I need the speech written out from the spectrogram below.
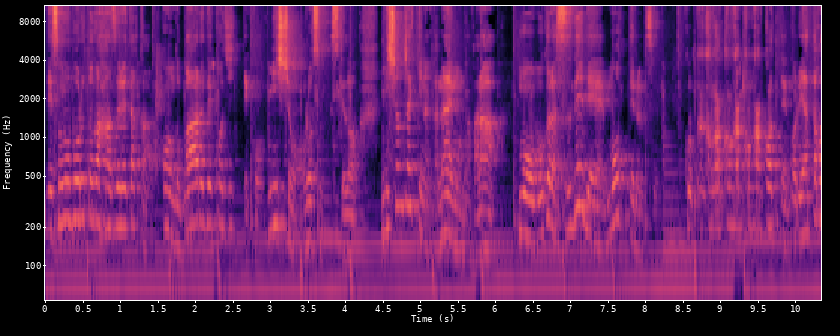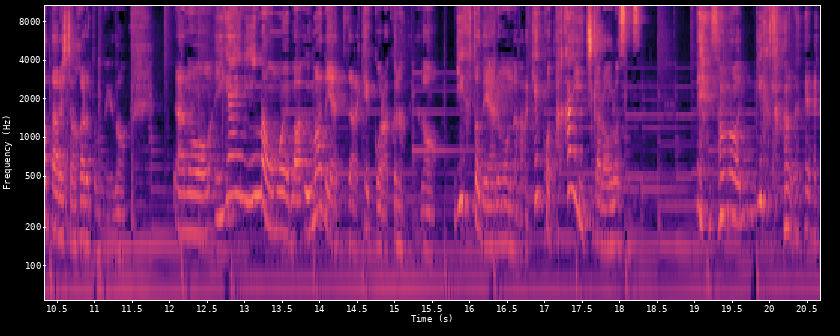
で、そのボルトが外れたから、今度バールでこじってこう、ミッションを下ろすんですけど、ミッションジャッキなんかないもんだから、もう僕ら素手で持ってるんですよ。こう、カコカコカコカコって、これやったことある人わかると思うんだけど、あの、意外に今思えば馬でやってたら結構楽なんだけど、リフトでやるもんだから結構高い位置から下ろすんですよ。で、そのリフトで、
